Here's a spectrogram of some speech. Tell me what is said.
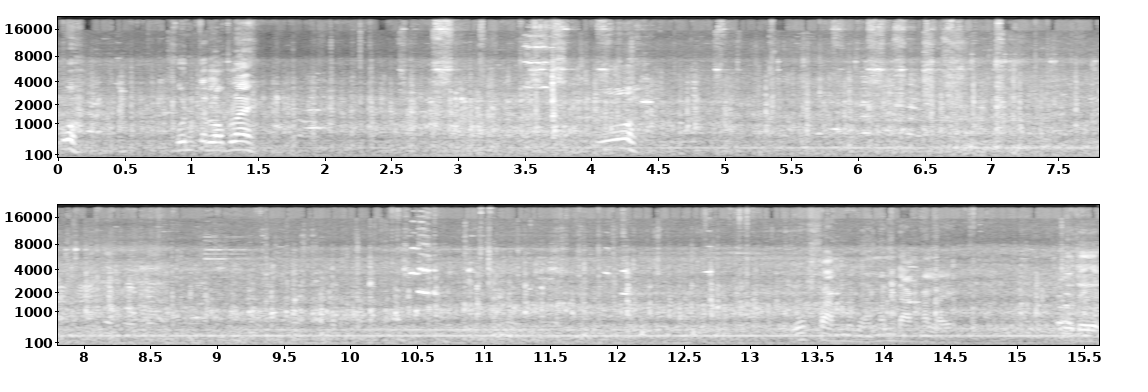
โอ้คุณตลบเลย โอ้เดี๋ยวฟังมันหน่อยมันดังอะไร ก็เดิน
